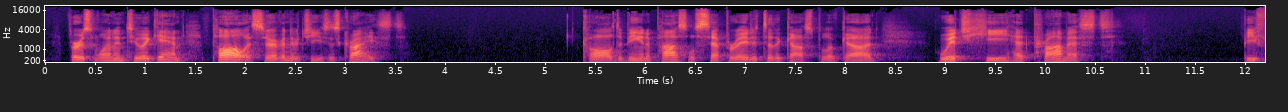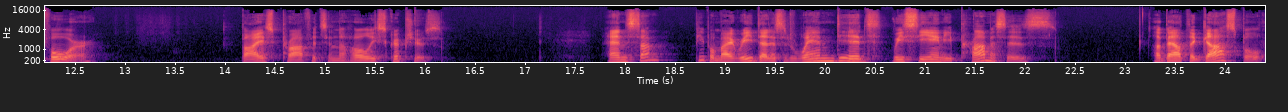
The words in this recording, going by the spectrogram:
verse 1 and 2 again. Paul, a servant of Jesus Christ, called to be an apostle, separated to the gospel of God, which he had promised before by his prophets in the Holy Scriptures. And some people might read that and say, when did we see any promises about the gospel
